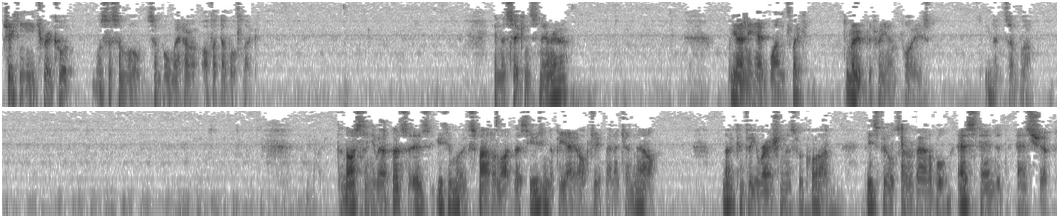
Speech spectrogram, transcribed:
checking each record was a simple, simple matter of a double click. In the second scenario, we only had one click to move between employees. Even simpler. The nice thing about this is you can work smarter like this using the PA Object Manager now. No configuration is required. These fields are available as standard as shipped.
